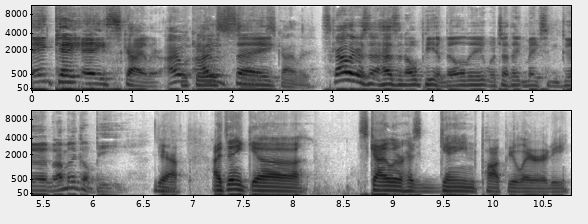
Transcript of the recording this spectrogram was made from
aka Skyler. I, AKA I would say Skyler. Skyler is, has an OP ability, which I think makes him good. But I'm going to go B. Yeah, I think uh, Skyler has gained popularity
